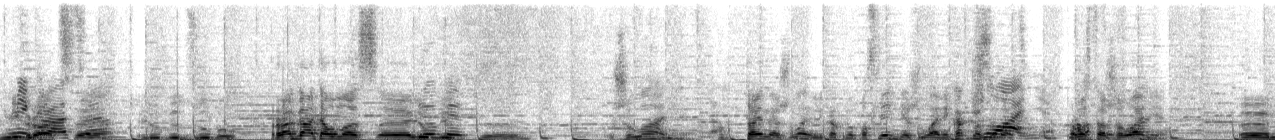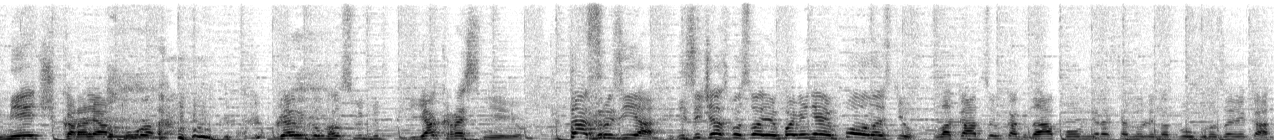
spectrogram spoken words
Миграция. любит Зубл. Рогата у нас э, любит, э, желание. Тайное желание или как оно? Последнее желание. Как Желание, называется? просто Просто желание. Э, меч короля Артура. Гэнгл нас любит. Я краснею. Так, друзья, и сейчас мы с вами поменяем полностью локацию, когда помни растянули на двух грузовиках.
